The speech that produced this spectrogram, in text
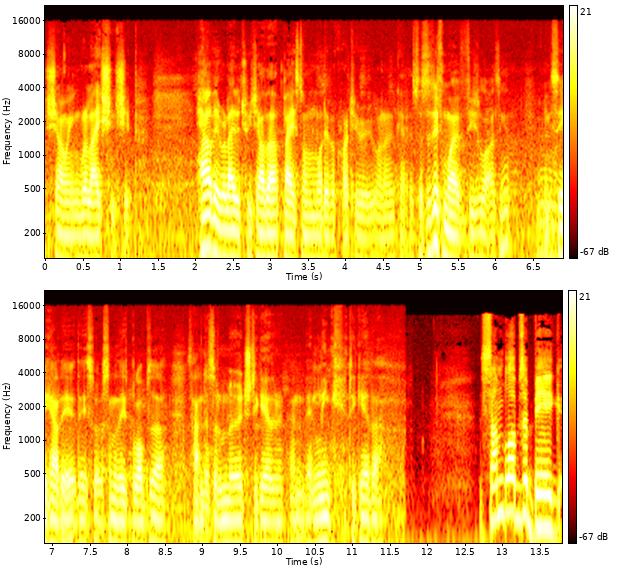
showing relationship. How they're related to each other based on whatever criteria you want to look at. So it's a different way of visualizing it. You can see how they're, they're sort of some of these blobs are starting to sort of merge together and, and link together. Some blobs are big,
